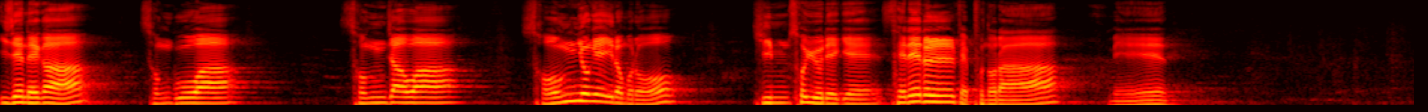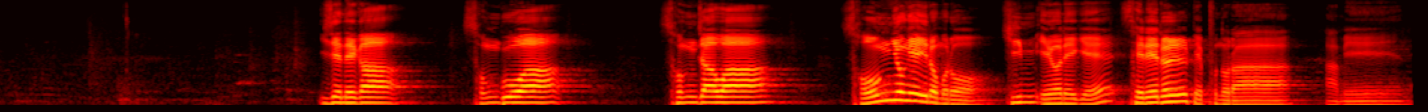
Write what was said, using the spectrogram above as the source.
이제 내가 성부와 성자와 성령의 이름으로 김소율에게 세례를 베푸노라. 아멘. 이제 내가 성부와 성자와 성령의 이름으로 김예언에게 세례를 베푸노라. 아멘.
